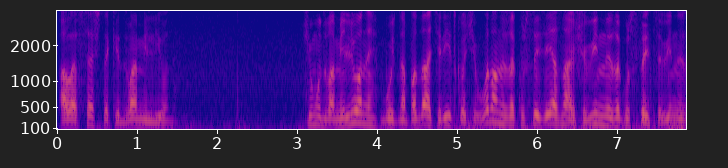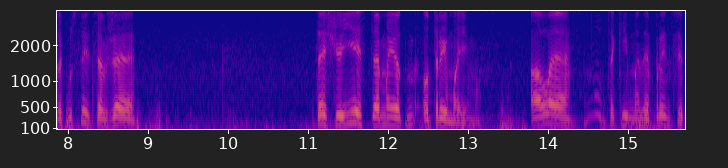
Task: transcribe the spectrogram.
Але все ж таки 2 мільйони. Чому 2 мільйони будуть нападати рідко, чи вона не закуститься. Я знаю, що він не закуститься. Він не закуститься вже те, що є, те ми отримаємо. Але ну, такий в мене принцип.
